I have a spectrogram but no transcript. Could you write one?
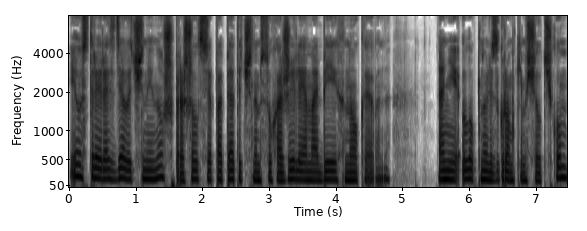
и острый разделочный нож прошелся по пяточным сухожилиям обеих ног Эвана. Они лопнули с громким щелчком,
